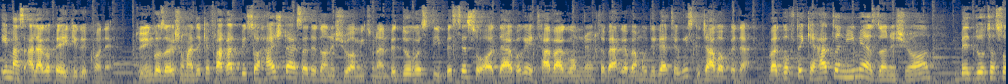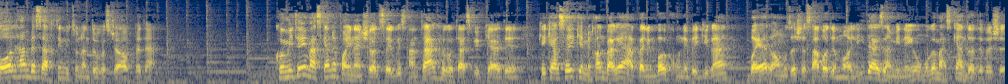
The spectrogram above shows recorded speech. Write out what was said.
این مسئله رو پیگیری کنه. تو این گزارش اومده که فقط 28 درصد دانشجوها می‌تونن به درستی به سه سوال درباره تورم نرخ بهره و مدیریت ریسک جواب بدن و گفته که حتی نیمی از دانشجویان به دو تا سوال هم به سختی می‌تونن درست جواب بدن. کمیته مسکن Financial Service هم طرح رو تصویب کرده که کسایی که می‌خوان برای اولین بار خونه بگیرن باید آموزش سواد مالی در زمینه امور مسکن داده بشه.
